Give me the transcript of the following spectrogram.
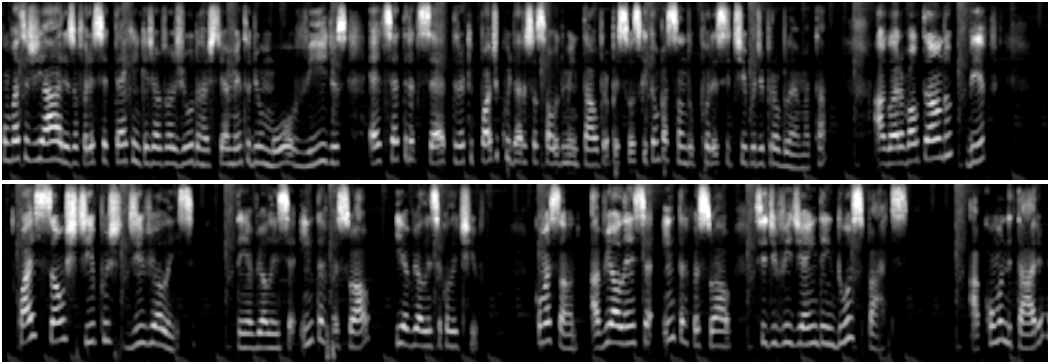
conversas diárias, oferecer técnicas de autoajuda, rastreamento de humor, vídeos, etc, etc, que pode cuidar da sua saúde mental para pessoas que estão passando por esse tipo de problema, tá? Agora voltando, bip. Quais são os tipos de violência? Tem a violência interpessoal e a violência coletiva. Começando, a violência interpessoal se divide ainda em duas partes: a comunitária,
